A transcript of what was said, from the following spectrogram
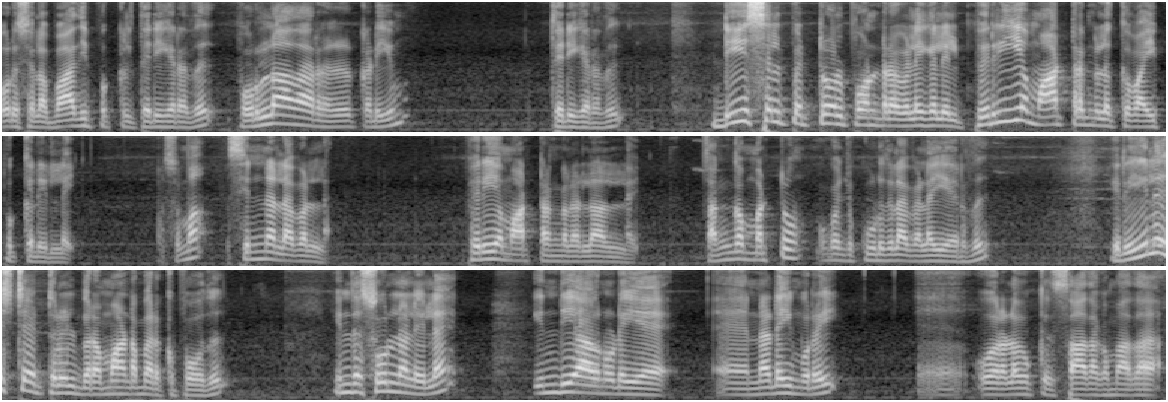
ஒரு சில பாதிப்புகள் தெரிகிறது பொருளாதார நெருக்கடியும் தெரிகிறது. டீசல் பெட்ரோல் போன்ற விலைகளில் பெரிய மாற்றங்களுக்கு வாய்ப்புகள் இல்லை. சும்மா சின்ன லெவலில் பெரிய மாற்றங்கள் எல்லாம் இல்லை. தங்கம் மட்டும் கொஞ்சம் கூடுதலாக விலையேறுது ரியல் எஸ்டேட் தொழில் பிரம்மாண்டமாக இருக்க போகுது. இந்த சூழ்நிலையில் இந்தியாவினுடைய நடைமுறை ஓரளவுக்கு சாதகமாக தான்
